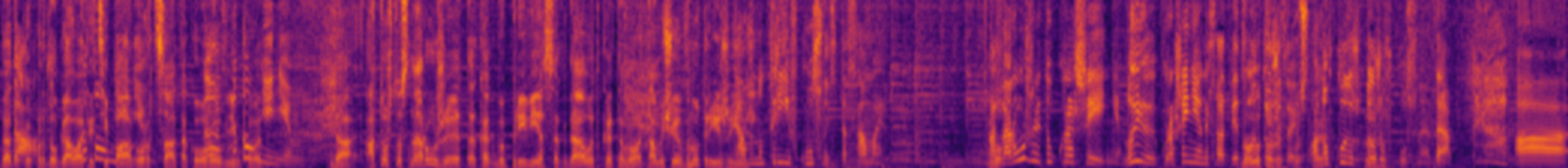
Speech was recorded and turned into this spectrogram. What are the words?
да, да такой продолговатый, типа огурца такого да, ровненького. С да, а то, что снаружи, это как бы привесок, да, вот к этому. А там еще и внутри же Там есть. внутри вкусность-то самая. А ну, снаружи это украшение. Ну и украшение, соответственно, оно тоже, тоже вкусное. Оно вкус, да. тоже вкусное, да. А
